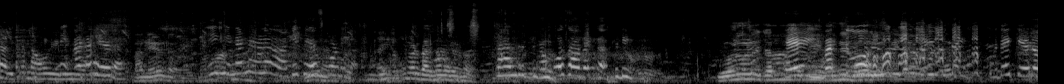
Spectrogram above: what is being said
ಅದಕ್ಕೆ ನಾವು ಇವತ್ತು ಕೇಳೋ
